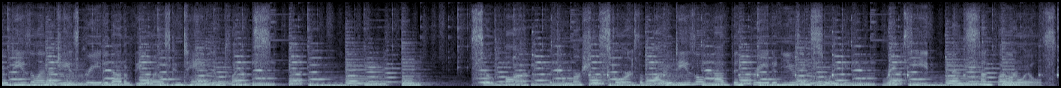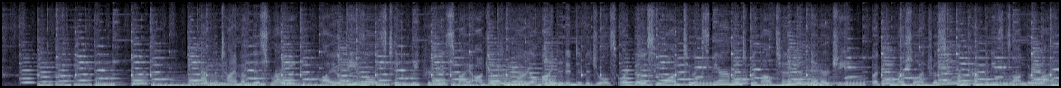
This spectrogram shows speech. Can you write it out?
Biodiesel energy is created out of the oils contained in plants. So far, the commercial stores of biodiesel have been created using soybean, rapeseed, and sunflower oils. At the time of this writing, biodiesel is typically produced by entrepreneurial-minded individuals or those who want to experiment with alternative energy, but commercial interest from companies is on the rise.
